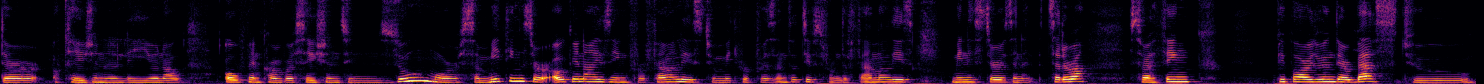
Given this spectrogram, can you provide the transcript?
there are occasionally, you know, open conversations in Zoom or some meetings they're organizing for families to meet representatives from the families, ministers, and etc. So I think people are doing their best to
